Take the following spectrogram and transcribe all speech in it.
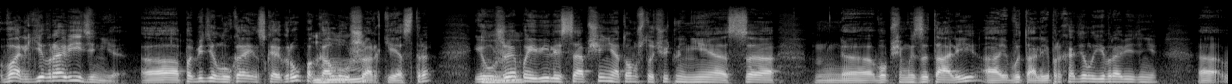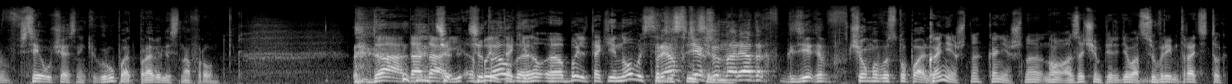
Валь, Евровидение. Э, победила украинская группа «Калуша оркестра». И уже появились сообщения о том, что чуть ли не с, э, в общем, из Италии, а в Италии проходило Евровидение, э, все участники группы отправились на фронт. Да, да, да. И читал, были, такие, да? э, были такие новости. Прям в тех же нарядах, где, в чем мы выступали. Конечно, конечно. Ну, а зачем переодеваться? Все время тратить только...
